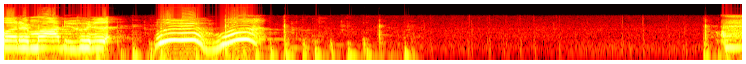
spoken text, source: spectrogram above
What am I doing? Woo! Woo!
